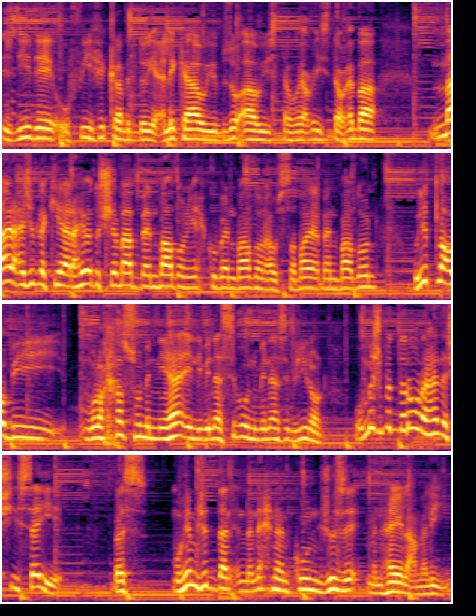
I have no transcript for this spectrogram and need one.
جديدة وفي فكرة بده يعلكها ويبزقها ويستوعبها ما رح يجيب لك إياها. رح يقعدوا الشباب بين بعضهم يحكوا بين بعضهم أو الصبايا بين بعضهم ويطلعوا بملخصهم النهائي اللي بيناسبهم وبيناسب جيلهم. ومش بالضرورة هذا شيء سيء بس مهم جدا إن نحن نكون جزء من هاي العملية.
